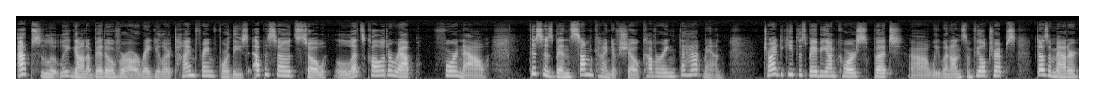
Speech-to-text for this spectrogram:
absolutely gone a bit over our regular time frame for these episodes, so let's call it a wrap for now. This has been some kind of show covering the Hat Man. Tried to keep this baby on course, but uh, we went on some field trips. Doesn't matter.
